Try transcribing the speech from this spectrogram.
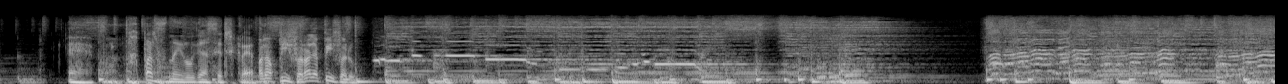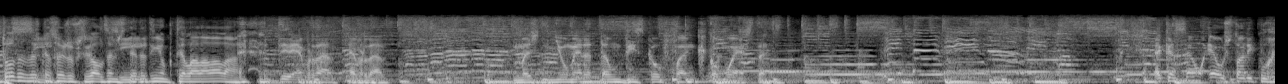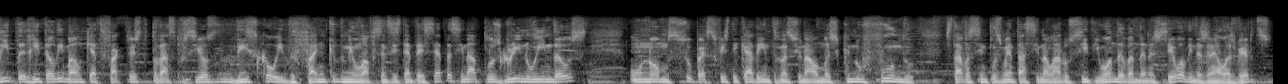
É, repare-se na elegância discreta. Olha o pífaro, olha o pífaro. Canções do Festival dos anos Sim. 70 tinham que ter lá lá lá lá. É verdade, é verdade. Mas nenhuma era tão disco funk como esta. A canção é o histórico Rita Rita Limão, que é de facto este pedaço precioso de disco e de funk de 1977, assinado pelos Green Windows, um nome super sofisticado e internacional, mas que no fundo estava simplesmente a assinalar o sítio onde a banda nasceu, ali nas Janelas Verdes,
